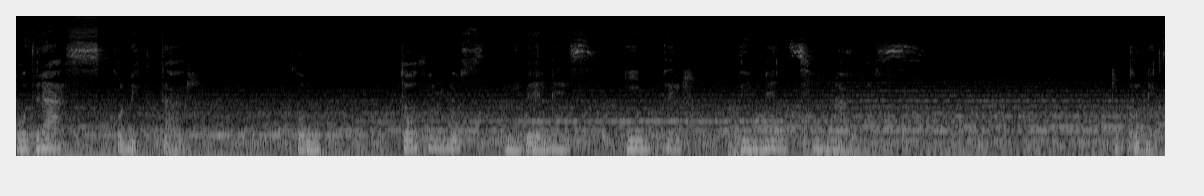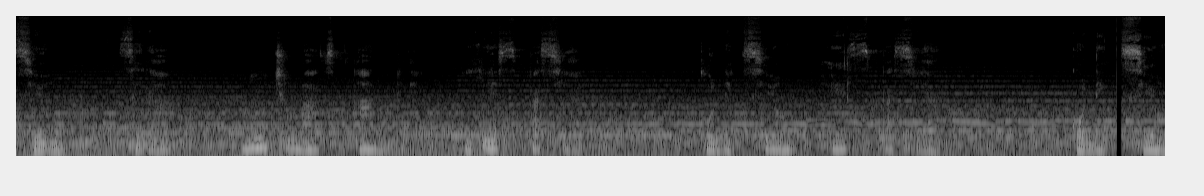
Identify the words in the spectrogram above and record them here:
podrás conectar con todos los niveles interdimensionales. Tu conexión será mucho más amplia y espacial. Conexión espacial. Conexión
